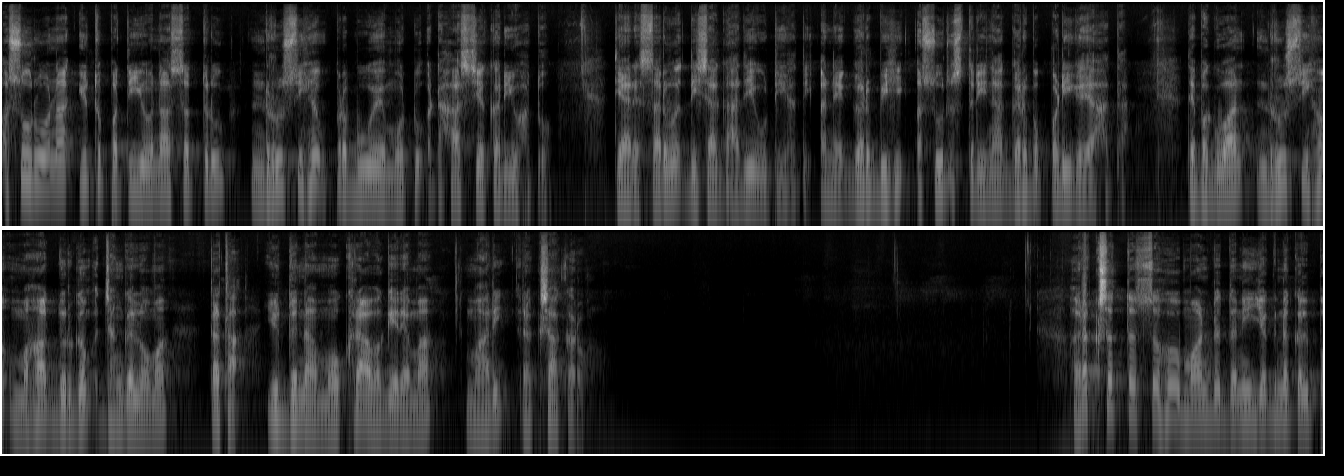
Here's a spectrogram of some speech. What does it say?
અસુરોના યુથપતિઓના શત્રુ નૃસિંહ પ્રભુએ મોટું અટહાસ્ય કર્યું હતું ત્યારે સર્વ દિશા ગાદી ઉઠી હતી અને ગર્ભી અસુર સ્ત્રીના ગર્ભ પડી ગયા હતા તે ભગવાન નૃસિંહ મહાદુર્ગમ જંગલોમાં તથા યુદ્ધના મોખરા વગેરેમાં મારી રક્ષા કરો. રક્ષતસ્સો માંડધની યજ્ઞકલ્પ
